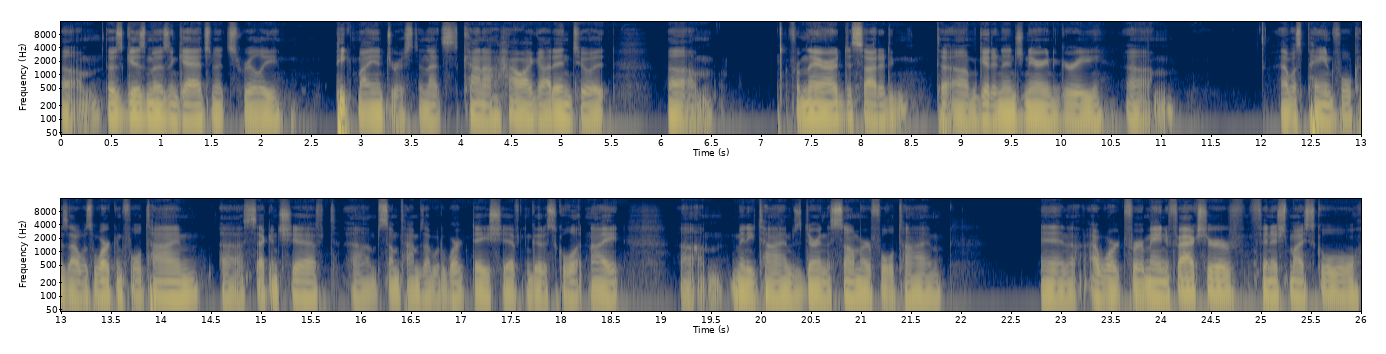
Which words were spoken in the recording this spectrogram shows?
um, those gizmos and gadgets really piqued my interest, and that's kind of how I got into it. Um, from there, I decided to, to um, get an engineering degree. Um, that was painful because I was working full time, uh, second shift. Um, sometimes I would work day shift and go to school at night. Um, many times during the summer, full time. And I worked for a manufacturer, finished my school.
